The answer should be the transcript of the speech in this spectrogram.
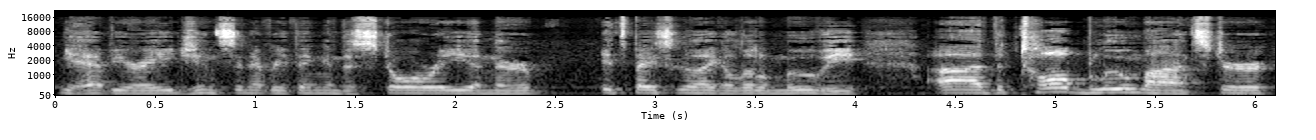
you have your agents and everything in the story, and they're it's basically like a little movie. Uh, the tall blue monster,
